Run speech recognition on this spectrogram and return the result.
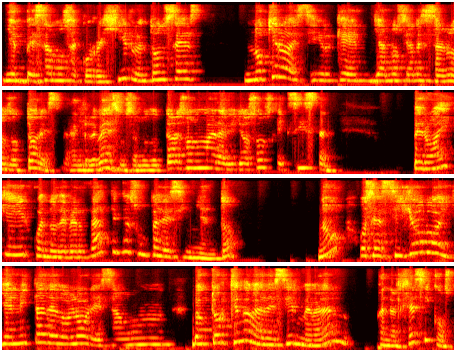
y empezamos a corregirlo. Entonces, no quiero decir que ya no sean necesarios los doctores, al revés, o sea, los doctores son maravillosos que existan, pero hay que ir cuando de verdad tengas un padecimiento, ¿no? O sea, si yo voy llenita de dolores a un doctor, ¿qué me va a decir? Me va a dar analgésicos,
